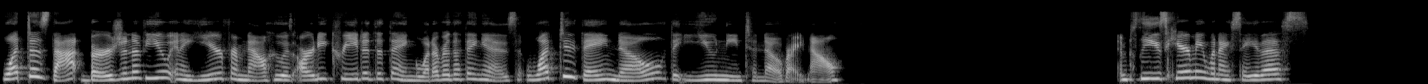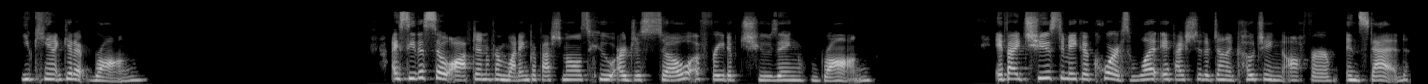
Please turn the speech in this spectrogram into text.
What does that version of you in a year from now who has already created the thing, whatever the thing is, what do they know that you need to know right now? And please hear me when I say this. You can't get it wrong. I see this so often from wedding professionals who are just so afraid of choosing wrong. If I choose to make a course, what if I should have done a coaching offer instead?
